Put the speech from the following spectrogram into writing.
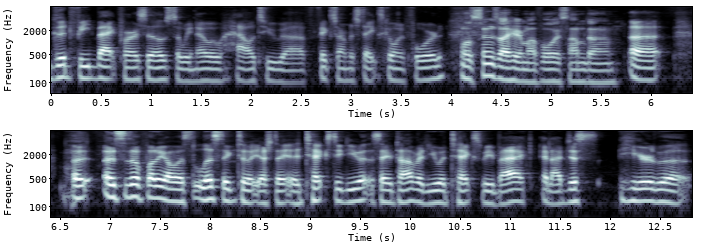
good feedback for ourselves, so we know how to uh, fix our mistakes going forward. well, as soon as I hear my voice, I'm done. Uh, uh, it's so funny. I was listening to it yesterday and texting you at the same time, and you would text me back, and I just hear the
